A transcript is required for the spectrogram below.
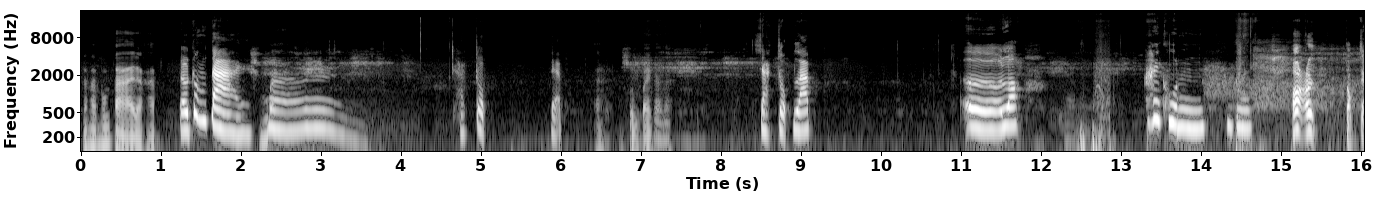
แล้วเราต้องตายเหรอครับเราต้องตายไม่ฉากจบอะคุณไปก่อนนะฉากจบลับ เออรอให้คุณดูอ๋อตกใจ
